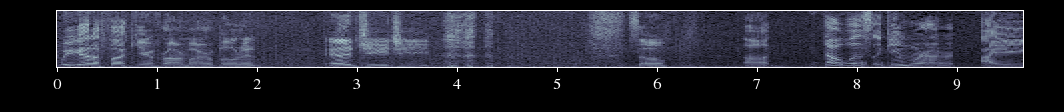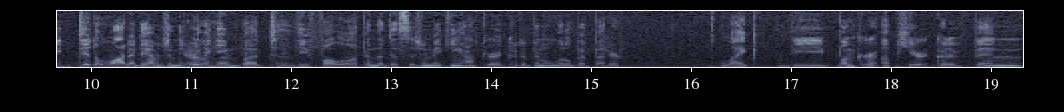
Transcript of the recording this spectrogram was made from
We got a fuck you from our opponent, and GG. so, uh, that was a game where I did a lot of damage in the early game, but the follow-up and the decision-making after it could have been a little bit better. Like, the bunker up here could have been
